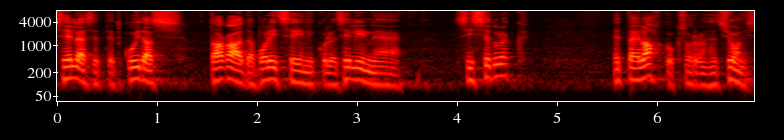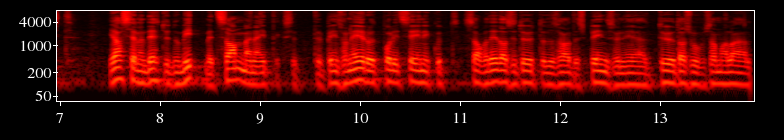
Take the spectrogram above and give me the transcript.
selles, et, et kuidas tagada politseinikule selline sissetulek, et ta ei lahkuks organisatsioonist. jah, seal on tehtud ju mitmeid samme, näiteks, et pensioneeruvad politseinikud saavad edasi töötada, saades pensioni ja töötasu samal ajal.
